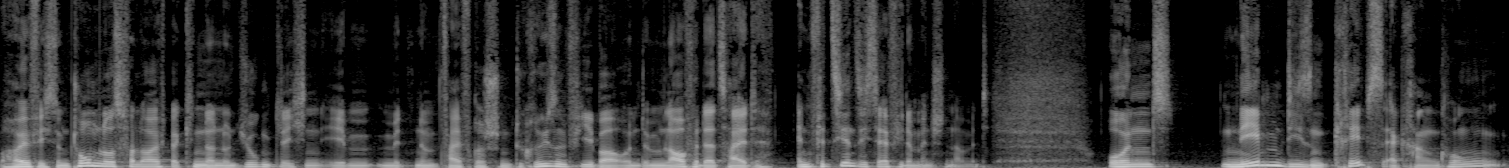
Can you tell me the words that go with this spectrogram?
häufig symptomlos verläuft bei Kindern und Jugendlichen, eben mit einem pfeiferischen Drüsenfieber und im Laufe der Zeit infizieren sich sehr viele Menschen damit. Und neben diesen Krebserkrankungen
